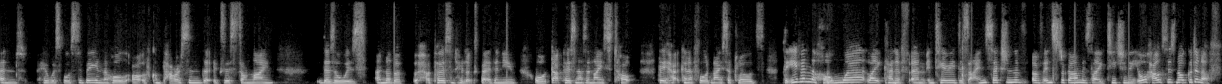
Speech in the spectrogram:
and who we're supposed to be and the whole art of comparison that exists online there's always another a person who looks better than you, or that person has a nice top. They ha- can afford nicer clothes. The, even the homeware, like kind of um, interior design section of, of Instagram, is like teaching that your house is not good enough.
